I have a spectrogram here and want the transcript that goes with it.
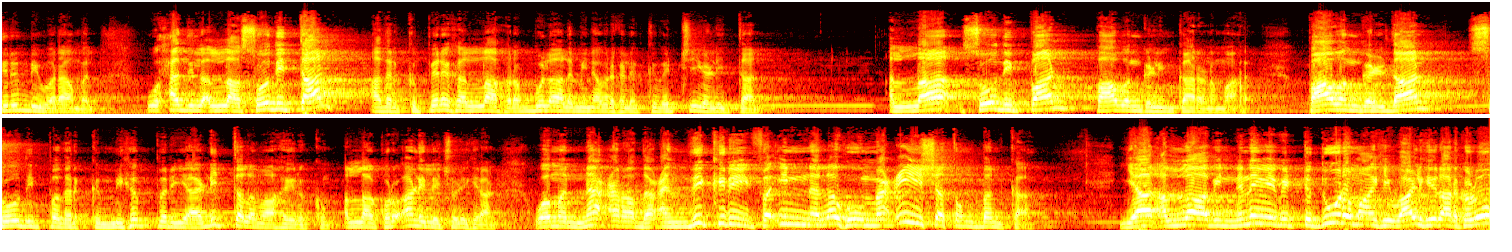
திரும்பி வராமல் உஹதில் அல்லாஹ் சோதித்தான். அதற்கு பிறகு அல்லாஹ் ரப்புல் ஆலமீன் அவர்களுக்கு வெற்றி அளித்தான். அல்லாஹ் சோதிப்பான் பாவங்களின் காரணமாக. பாவங்கள் தான் சோதிப்பதற்கு மிகப்பெரிய அடித்தளமாக இருக்கும். அல்லாஹ் குர்ஆனிலே சொல்கிறான் யார் அல்லாவின் நினைவை விட்டு தூரமாகி வாழ்கிறார்களோ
